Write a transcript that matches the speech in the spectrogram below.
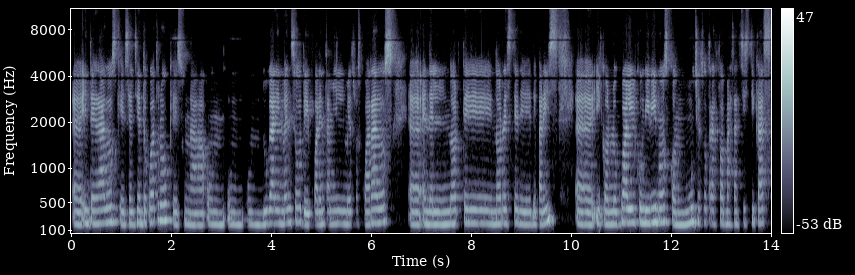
eh, integrados, que es el 104, que es una, un, un, un, lugar inmenso de 40.000 metros cuadrados eh, en el norte, noreste de, de París, y con lo cual convivimos con muchas otras formas artísticas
